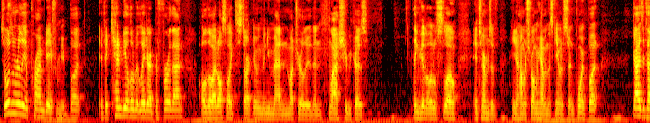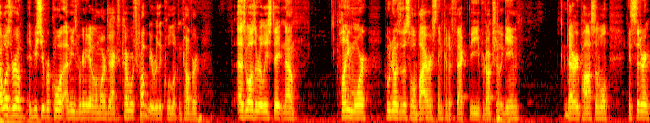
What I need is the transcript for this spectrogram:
so it wasn't really a prime day for me. But if it can be a little bit later, I prefer that. Although I'd also like to start doing the new Madden much earlier than last year because things get a little slow in terms of you know how much fun we have in this game at a certain point. But guys, if that was real, it'd be super cool. That means we're gonna get a Lamar Jackson cover, which probably be a really cool looking cover, as well as a release date. Now, plenty more. Who knows if this whole virus thing could affect the production of the game? Very possible, considering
